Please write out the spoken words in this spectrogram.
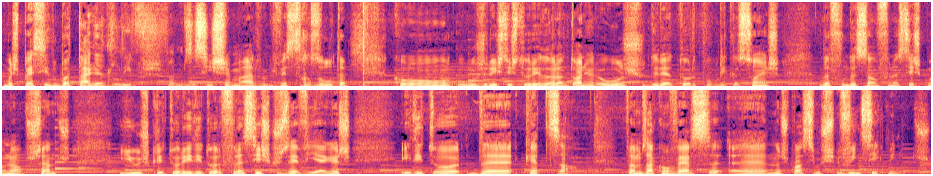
uma espécie de batalha de livros, vamos assim chamar, vamos ver se resulta, com o jurista e historiador António Araújo, diretor de publicações da Fundação Francisco Manuel dos Santos, e o escritor e editor Francisco José Viegas, editor da Quetzal. Vamos à conversa uh, nos próximos 25 minutos.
